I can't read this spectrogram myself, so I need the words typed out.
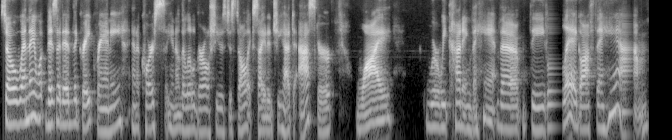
So when they w- visited the great granny and of course you know the little girl she was just all excited she had to ask her why were we cutting the hand the the leg off the ham?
